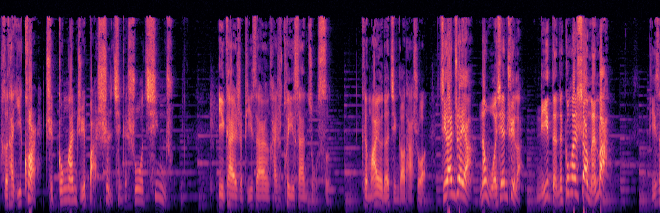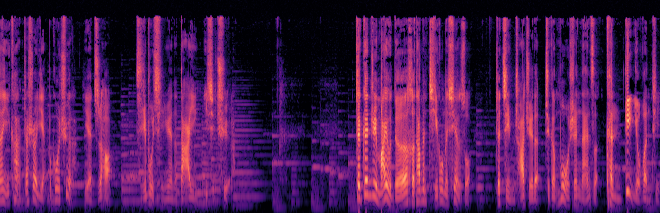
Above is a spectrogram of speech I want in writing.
和他一块儿去公安局把事情给说清楚。一开始皮三还是推三阻四，马有德警告他说：“既然这样，那我先去了，你等着公安上门吧。”皮三一看这事儿演不过去了，也只好极不情愿的答应一起去了。这根据马有德和他们提供的线索，这警察觉得这个陌生男子肯定有问题。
